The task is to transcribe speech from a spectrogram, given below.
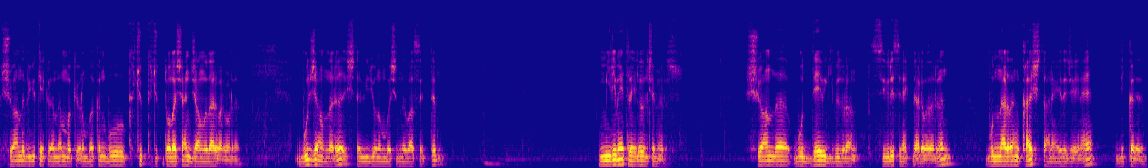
şu anda büyük ekrandan bakıyorum. Bakın bu küçük küçük dolaşan canlılar var orada. Bu canlıları işte videonun başında bahsettim. Milimetre ile ölçemiyoruz. Şu anda bu dev gibi duran sivrisinek larvalarının bunlardan kaç tane edeceğine dikkat edin.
